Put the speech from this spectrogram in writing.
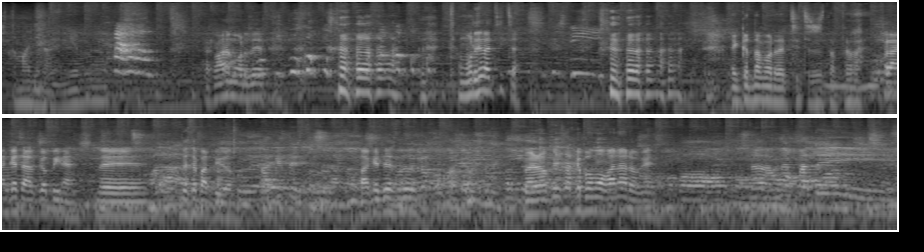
Está más llena de mierda. Te acaba de morder. ¿Te mordió la chicha? Le encanta morder chichas a esta perra. Fran, ¿qué tal? ¿Qué opinas de, de este partido? Paquetes. ¿Paquetes? ¿Pero no piensas que podemos ganar o qué? Nada, un empate y.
